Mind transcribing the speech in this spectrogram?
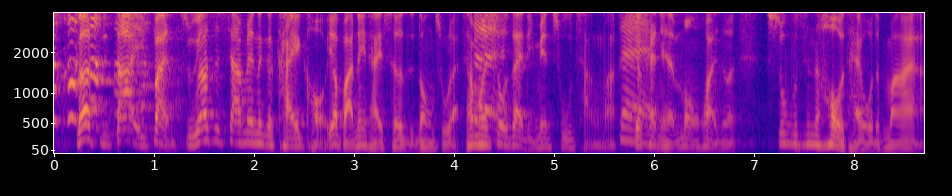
然后只搭一半，主要是下面那个开口要把那台车子弄出来，他们会坐在里面出场嘛，对就看起来很梦幻什么，殊不知那后台我的妈呀，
